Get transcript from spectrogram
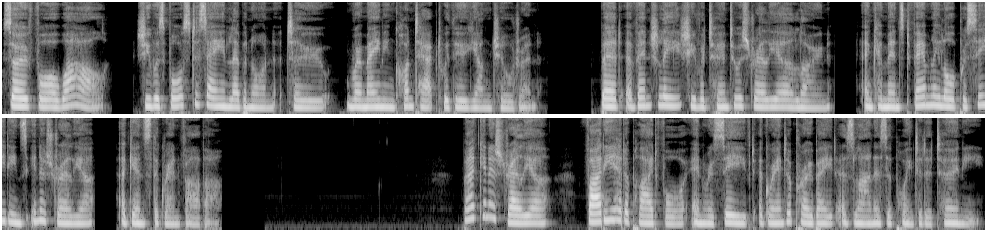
So, for a while, she was forced to stay in Lebanon to remain in contact with her young children. But eventually, she returned to Australia alone and commenced family law proceedings in Australia against the grandfather. Back in Australia, Fadi had applied for and received a grant of probate as Lana's appointed attorney,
